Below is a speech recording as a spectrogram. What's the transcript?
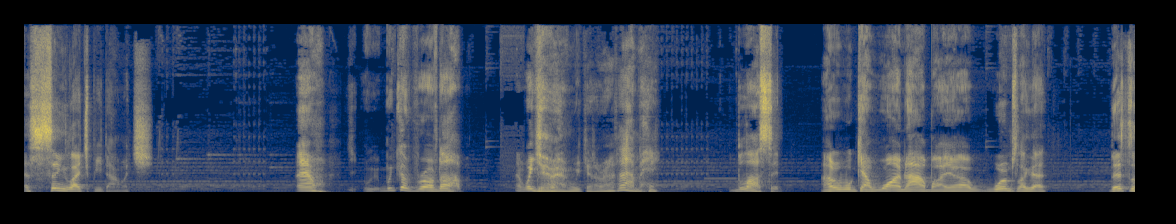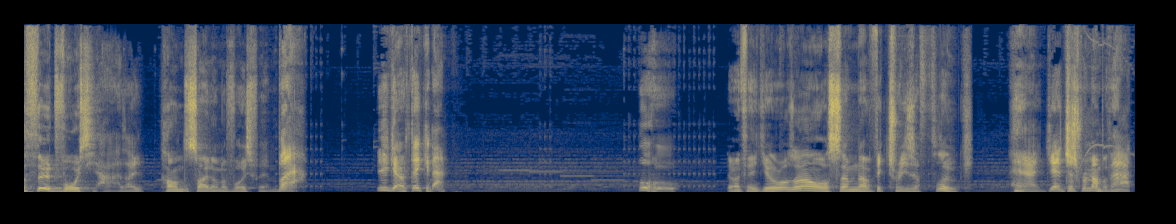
a single HP damage. Now, we got revved up. And we, we got around that, man. Blasted. I will get wiped out by uh, worms like that. That's the third voice he has. I can't decide on a voice for him. Bah! You go, take it then. Oh, don't think you're awesome. The victory's a fluke. yeah, just remember that.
